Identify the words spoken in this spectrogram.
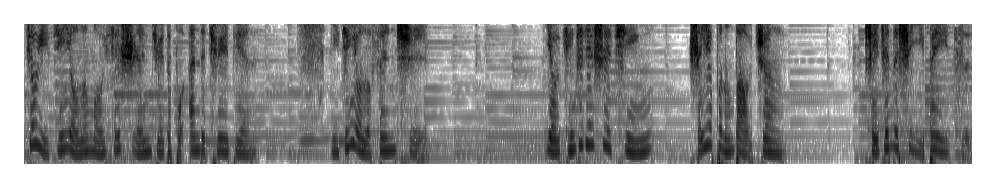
就已经有了某些使人觉得不安的缺点，已经有了分歧。友情这件事情，谁也不能保证，谁真的是一辈子。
